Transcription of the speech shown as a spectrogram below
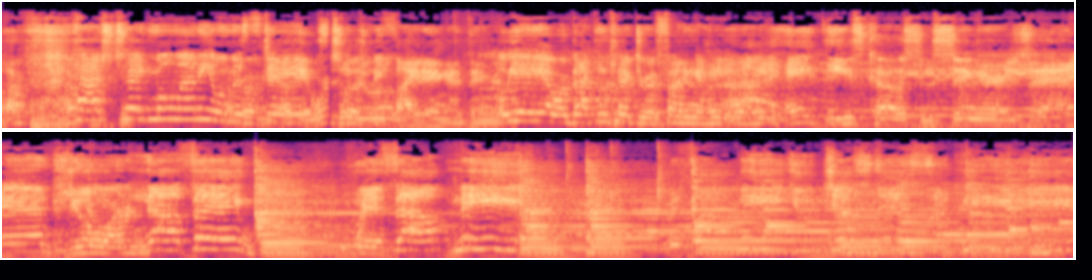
Hashtag millennial mistakes. okay, we're supposed to be fighting, I think. Oh yeah, yeah, we're back in character. We're fighting. I hate. I I hate. hate the East Coast and singers and, And you're nothing without me. Without me, you just disappear.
